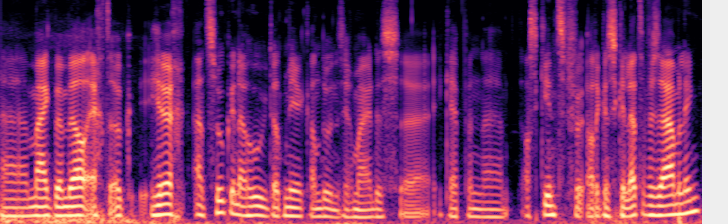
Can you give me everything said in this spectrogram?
Eh, maar ik ben wel echt ook heel erg aan het zoeken naar hoe ik dat meer kan doen, zeg maar. Dus eh, ik heb een, als kind had ik een skelettenverzameling.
